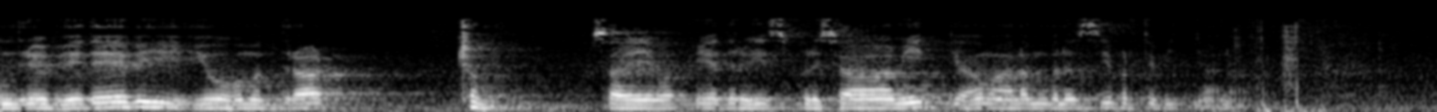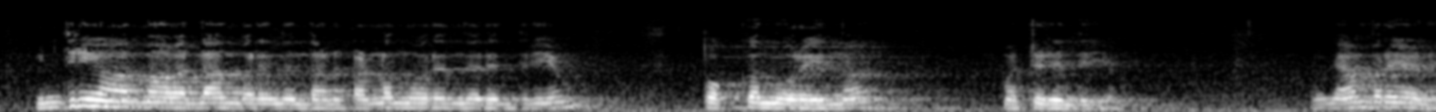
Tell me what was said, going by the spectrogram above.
ഇന്ദ്രിയ ഭേദേവി യോഹമദ്രാക്ഷം. സയവ ഏതർഹി ആലംബനസ്യ പ്രത്യഭിജ്ഞാന ഇന്ദ്രിയം ആത്മാവല്ല എന്ന് പറയുന്നത് എന്താണ്? കണ്ണെന്ന് പറയുന്ന ഒരു ഇന്ദ്രിയം ത്വക്കെന്ന് പറയുന്ന മറ്റൊരു ഇന്ദ്രിയം. ഞാൻ പറയാണ്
